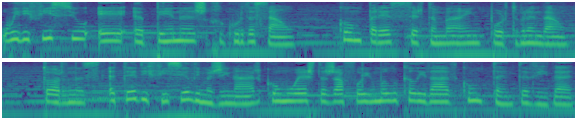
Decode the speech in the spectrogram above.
o edifício é apenas recordação, como parece ser também Porto Brandão. Torna-se até difícil imaginar como esta já foi uma localidade com tanta vida,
